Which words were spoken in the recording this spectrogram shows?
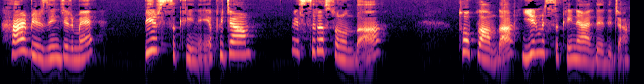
her bir zincirime bir sık iğne yapacağım ve sıra sonunda toplamda 20 sık iğne elde edeceğim.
